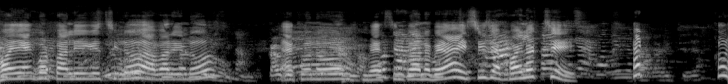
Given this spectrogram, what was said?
ভয়ে একবার পালিয়ে গেছিল, আবার এলো। এখন ওর ভ্যাকসিন করানো হবে। এই সৃজা ভয় লাগছে? খুব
